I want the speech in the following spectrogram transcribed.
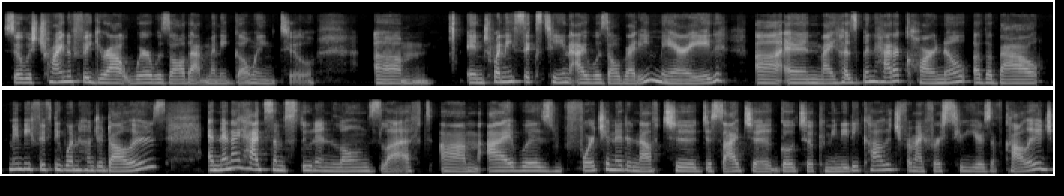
So I was trying to figure out where was all that money going to. Um, in 2016, I was already married, uh, and my husband had a car note of about maybe $5,100. And then I had some student loans left. Um, I was fortunate enough to decide to go to a community college for my first two years of college.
